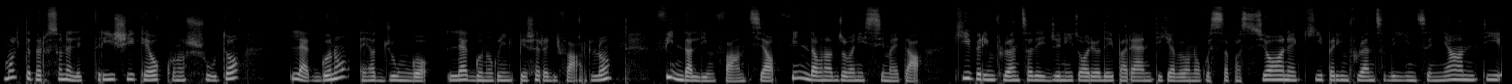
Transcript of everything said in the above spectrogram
Molte persone lettrici che ho conosciuto leggono, e aggiungo leggono con il piacere di farlo, fin dall'infanzia, fin da una giovanissima età, chi per influenza dei genitori o dei parenti che avevano questa passione, chi per influenza degli insegnanti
